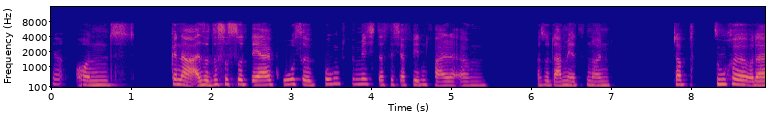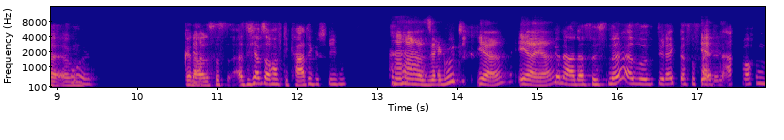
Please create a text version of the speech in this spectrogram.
Ja. Und genau, also das ist so der große Punkt für mich, dass ich auf jeden Fall, ähm, also da mir jetzt einen neuen Job suche oder ähm, cool. genau, ja. das ist, also ich habe es auch auf die Karte geschrieben. Sehr gut, ja, ja, ja. Genau, das ist, ne, also direkt, das ist ja. halt in acht Wochen.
